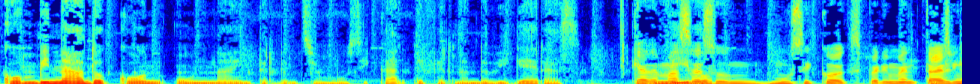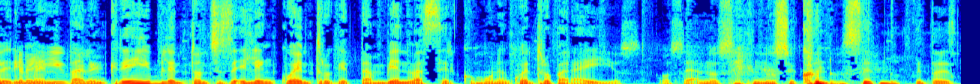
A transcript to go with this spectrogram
combinado con una intervención musical de Fernando Vigueras. Que además es un músico experimental, experimental increíble. Entonces, el encuentro que también va a ser como un encuentro para ellos. O sea, no se, no se conocen, ¿no? Entonces,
